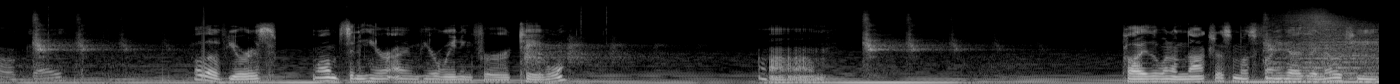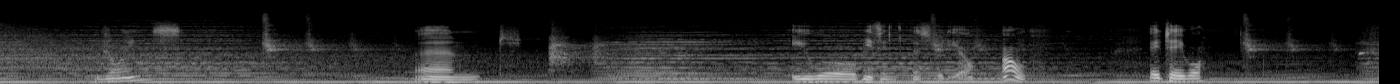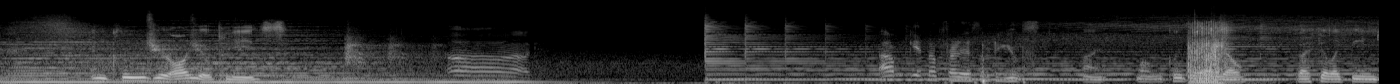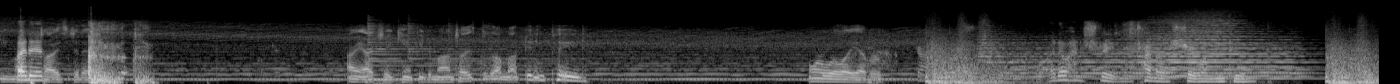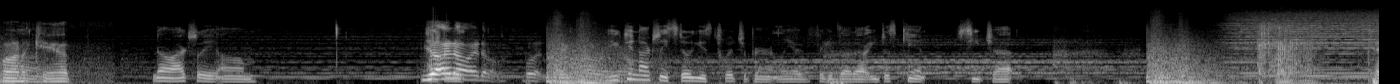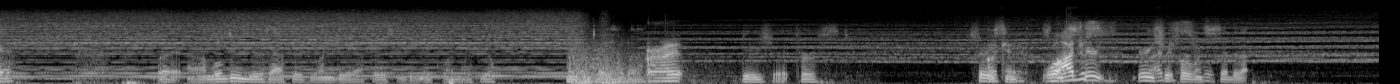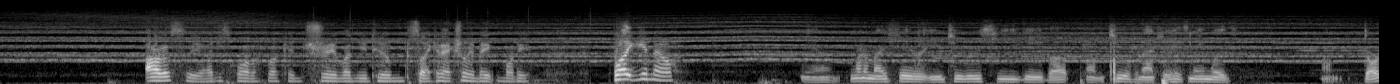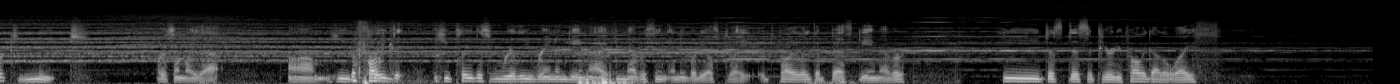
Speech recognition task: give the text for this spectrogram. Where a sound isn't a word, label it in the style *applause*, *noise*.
Okay. Hello, viewers. While I'm sitting here, I'm here waiting for Table. Um. Probably the one obnoxious and most funny guys I know if he joins. And. You will be seeing this video. Oh! Hey, Table. Include your audio, please. Uh, okay. I'm getting up for this. I'm. Alright, well, include the audio. 'cause I feel like being I demonetized today. *coughs* I actually can't be demonetized because I'm not getting paid. Or will I ever? I know how to stream. I'm trying to stream on YouTube, but I Oh. can't. No, actually, um, Yeah, I know, I know. But like, right you now. can actually still use Twitch apparently. I figured that out. You just can't see chat. Okay. But um, we'll do yours after if you want to do it after this. We can make one with you. I can tell you how to All right. do shit first. It's very Okay. simple. Well, I very, just- very straightforward once you set it up. Honestly, I just want to fucking stream on YouTube so I can actually make money. But you know, Yeah, one of my favorite YouTubers, he gave up. Um, two of them actually. His name was um, Dark Newt, or something like that. Um, he The played th- he played this really random game that I've never seen anybody else play. It's probably like the best game ever. He just disappeared. He probably got a life.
